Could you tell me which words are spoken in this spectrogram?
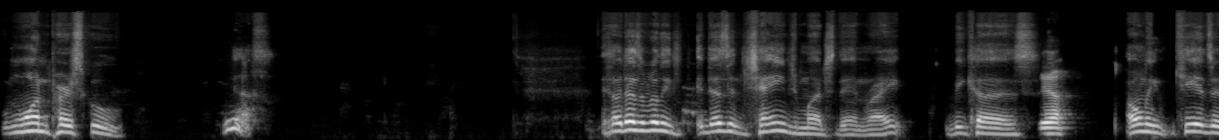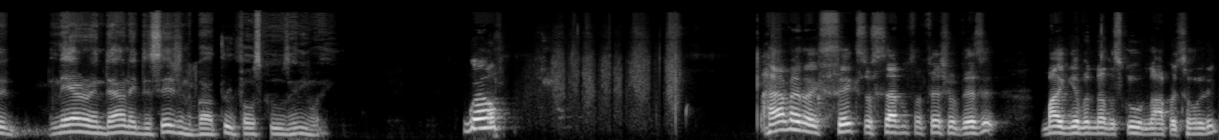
one per school. Yes. So it doesn't really it doesn't change much then, right? Because yeah, only kids are narrowing down a decision about three, four schools anyway. Well, having a sixth or seventh official visit might give another school an opportunity.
